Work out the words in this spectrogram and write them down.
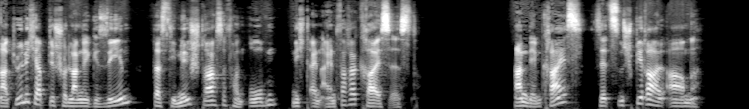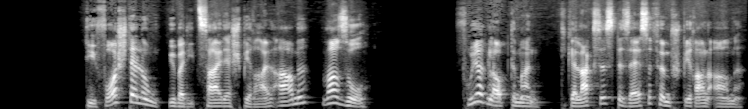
Natürlich habt ihr schon lange gesehen, dass die Milchstraße von oben nicht ein einfacher Kreis ist. An dem Kreis sitzen Spiralarme. Die Vorstellung über die Zahl der Spiralarme war so. Früher glaubte man, die Galaxis besäße fünf Spiralarme.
